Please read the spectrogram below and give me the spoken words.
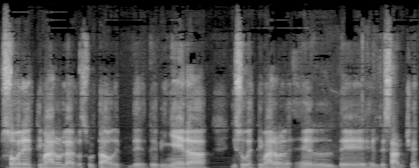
sobreestimaron los resultados de, de, Viñera y subestimaron el de, el de Sánchez.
